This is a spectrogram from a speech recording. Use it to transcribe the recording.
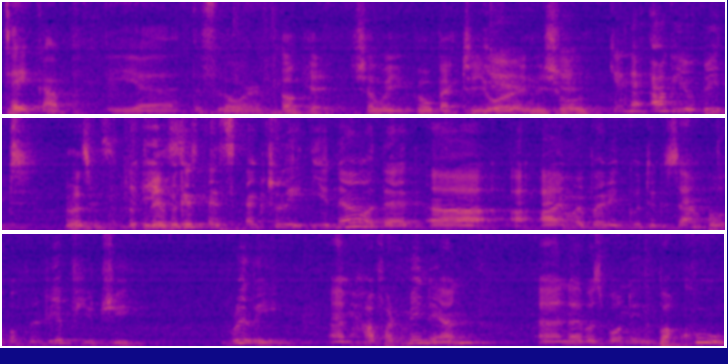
take up the uh, the floor. Okay. Shall we go back to your Yeah, initial? yeah. Can I argue a bit? Yes, Yeah, please. because it's actually, you know, that uh, I- I'm a very good example of a refugee. Really, I'm half Armenian, and I was born in Baku.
